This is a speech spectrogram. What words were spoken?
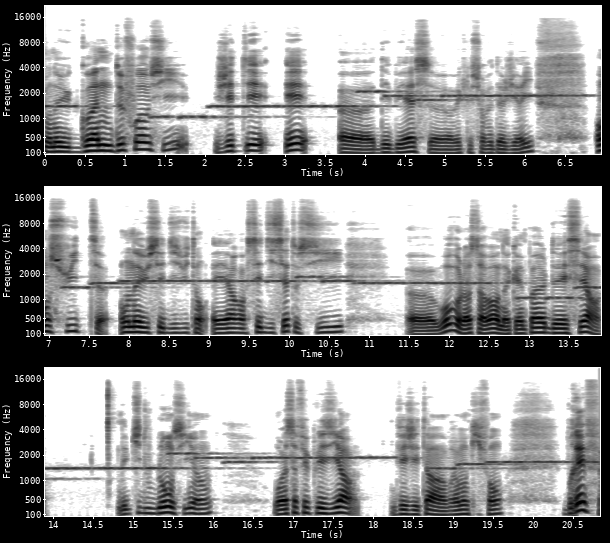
on a eu Gohan deux fois aussi, GT et euh, DBS euh, avec le survey d'Algérie. Ensuite, on a eu C18 en R, C17 aussi. Bon, voilà, ça va, on a quand même pas mal de SR. Des petits doublons aussi, hein. Voilà, ça fait plaisir. Vegeta, hein, vraiment kiffant. Bref,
